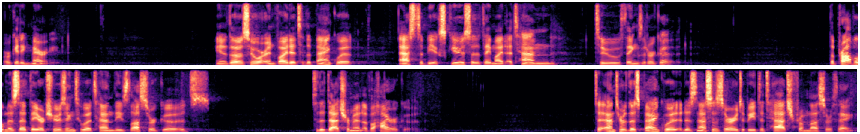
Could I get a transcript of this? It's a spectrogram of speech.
or getting married. You know, those who are invited to the banquet ask to be excused so that they might attend to things that are good. The problem is that they are choosing to attend these lesser goods to the detriment of a higher good. To enter this banquet, it is necessary to be detached from lesser things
